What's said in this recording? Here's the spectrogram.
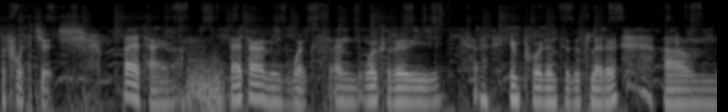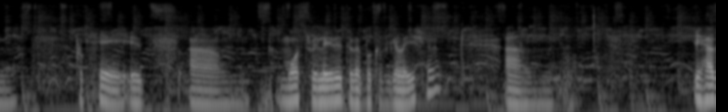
the fourth church, Thyatira. Thyatira means works, and works are very important to this letter. Um, okay, it's um, most related to the book of Galatians. Um, it has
